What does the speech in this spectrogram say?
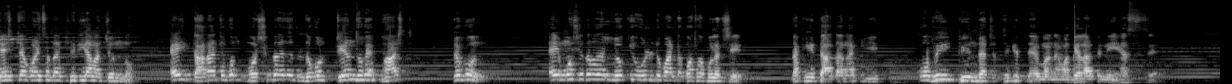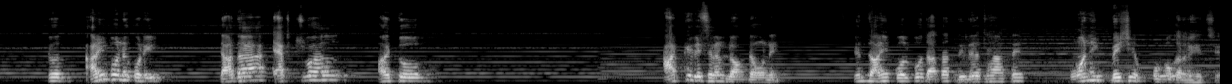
চেষ্টা করেছে তাদের ফিরিয়ে আনার জন্য। এই দাদা যখন মুর্শিদাবাদে যখন ট্রেন ধরে ফার্স্ট তখন এই মুর্শিদাবাদের লোকই উল্টো পাল্টা কথা বলেছে, নাকি দাদা নাকি কোভিড ভিন থেকে মানে আমাদের জেলাতে নিয়ে আসছে। তো আমি মনে করি, দাদা অ্যাকচুয়াল হয়তো আটকে গেছিলেন লকডাউনে কিন্তু আমি বলব, দাদা দিলে থাকাতে অনেক বেশি উপকার হয়েছে।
